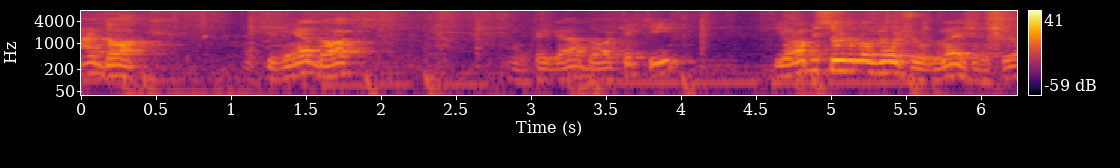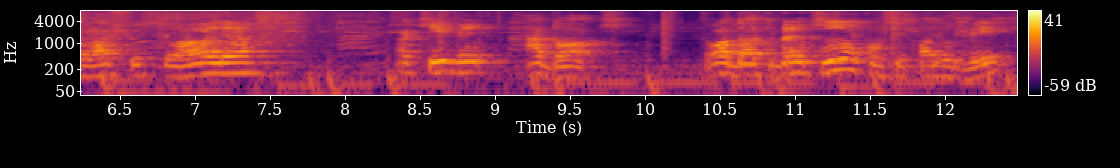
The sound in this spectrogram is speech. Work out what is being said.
A dock. Aqui vem a dock. Vou pegar a dock aqui. E é um absurdo não ver o jogo, né, gente? Eu acho isso, olha... Aqui vem a dock. Então a dock branquinha, como vocês podem ver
